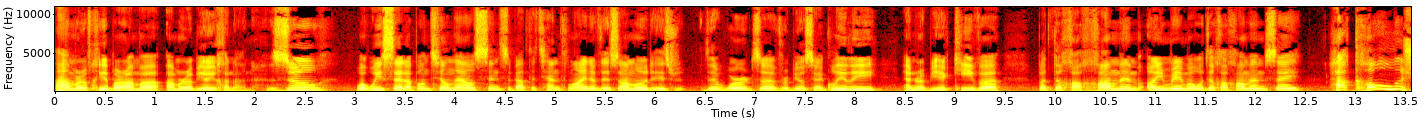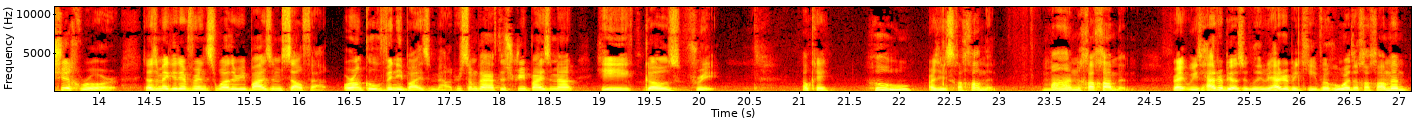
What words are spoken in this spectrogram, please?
Amar of Chiyabarama, Amar Rabbi Yochanan. Zu, what we said up until now, since about the 10th line of this Amud, is the words of Rabbi Yosef Aglili and Rabbi Akiva. But the Chachamim, Aimrim, what would the Chachamim say? Hakol l'shichror. Doesn't make a difference whether he buys himself out, or Uncle Vinny buys him out, or some guy off the street buys him out. He goes free. Okay, who are these chachamim? Man chachamim. Right? We had Rabbi Yosef, we had Rabbi Kiva. Who are the chachamim?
